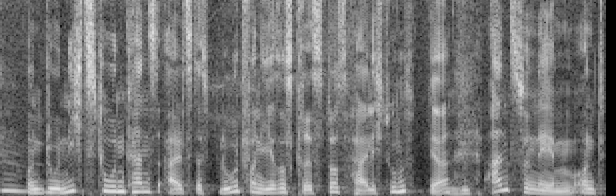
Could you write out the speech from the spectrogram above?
mhm. und du nichts tun kannst, als das Blut von Jesus Christus, Heiligtums, ja, mhm. anzunehmen. Und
